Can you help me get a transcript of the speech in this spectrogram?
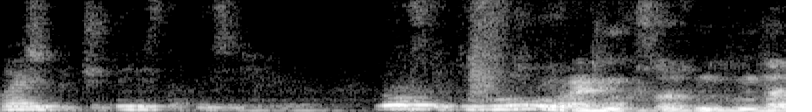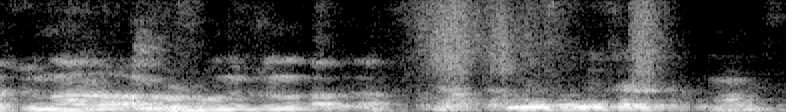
майже під 400 тисяч гривень. Ну, ось такі зміни. Проектну кошторисну документацію на огорожу вони вже надали, так? Да, да, ми, вони вже розрахувалися.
